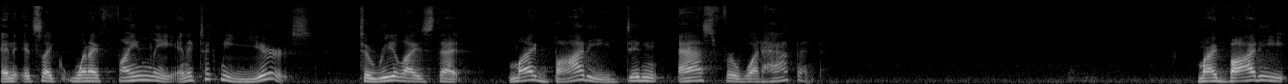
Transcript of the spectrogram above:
and it's like when I finally, and it took me years to realize that my body didn't ask for what happened. My body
